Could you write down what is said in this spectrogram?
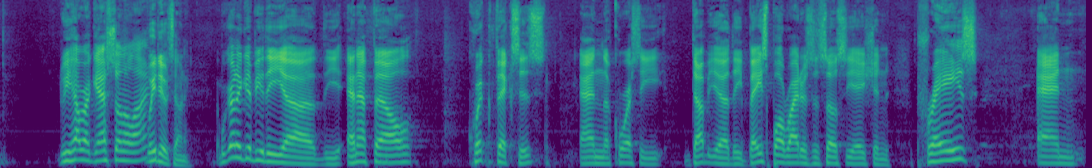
do we have our guests on the line? We do, Tony. We're going to give you the uh, the NFL quick fixes, and of course the W the Baseball Writers Association praise and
